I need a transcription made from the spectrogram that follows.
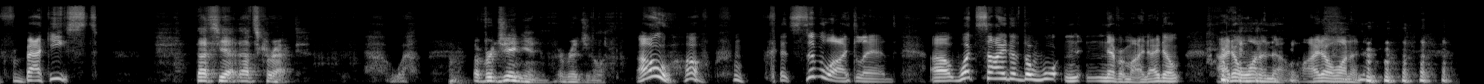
from back east. That's yeah, that's correct. Well, A Virginian originally. Oh, oh, civilized land. Uh, what side of the war? N- never mind. I don't. I don't want to know. I don't want to know.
